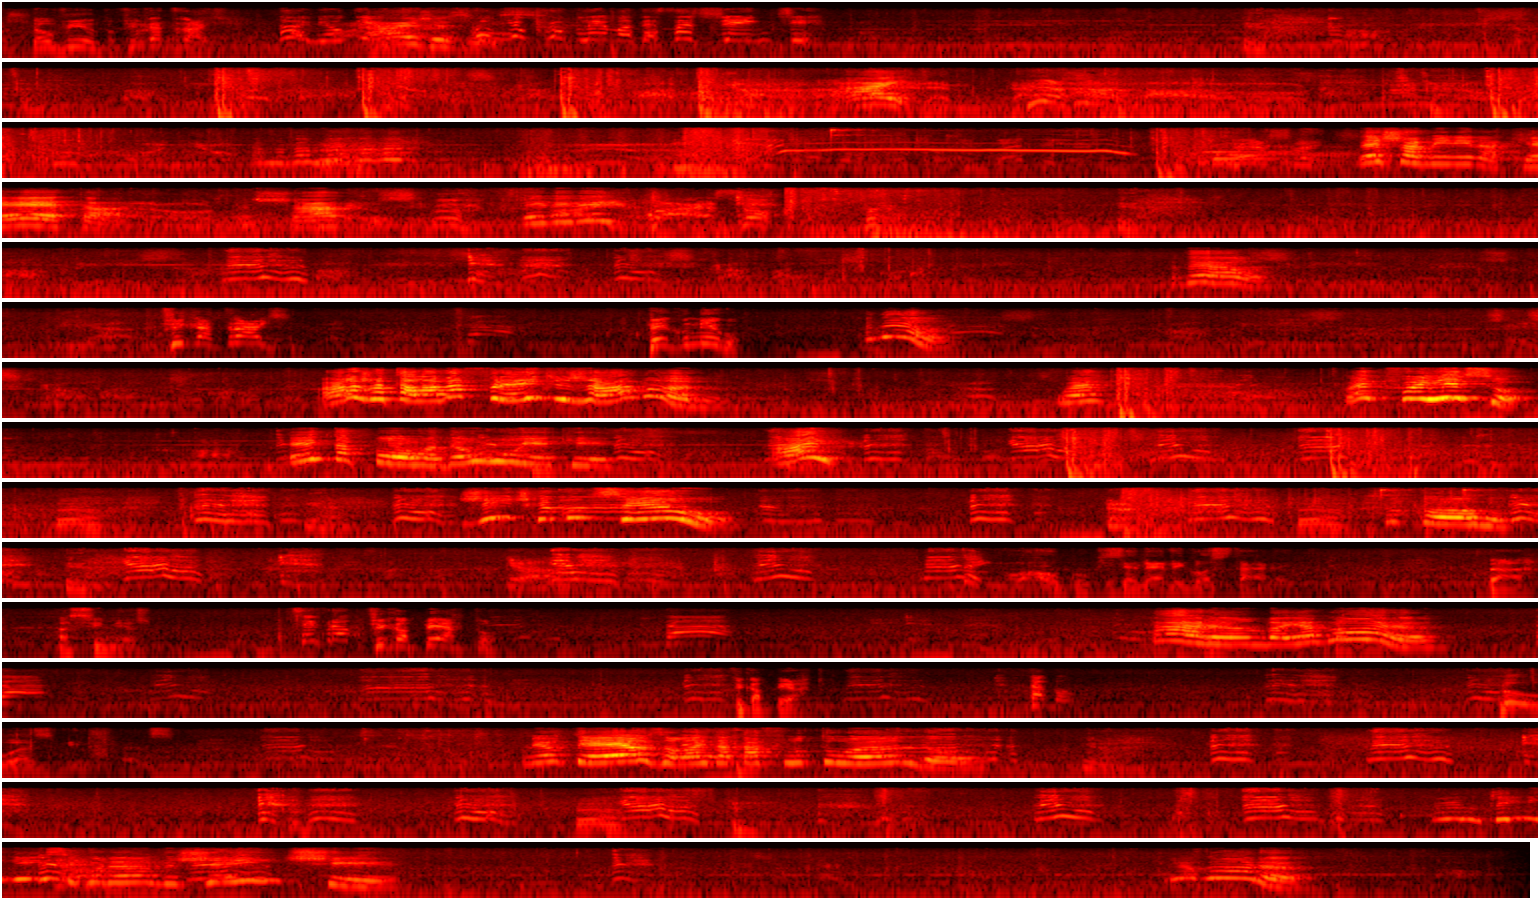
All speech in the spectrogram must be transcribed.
Estão vindo, fica atrás. Ai, meu Deus! Ai, Jesus. Qual é o problema dessa gente? Ai. Vamos, vamos, vamos, vamos. Deixa a menina quieta. É chato. Vem, vem, vem. Cadê ela? Fica atrás! Vem comigo! Cadê ela? Ah, ela já tá lá na frente já, mano. Ué? Ué, que foi isso? Eita porra, deu ruim aqui. Ai! Gente, o que aconteceu? Socorro. Tenho algo que você deve gostar. Tá, assim mesmo. Fica perto! Tá, Caramba, e agora? tá. Fica perto. Boas-vindas. Meu Deus, ela ainda tá flutuando. Não tem ninguém segurando, gente. E agora?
